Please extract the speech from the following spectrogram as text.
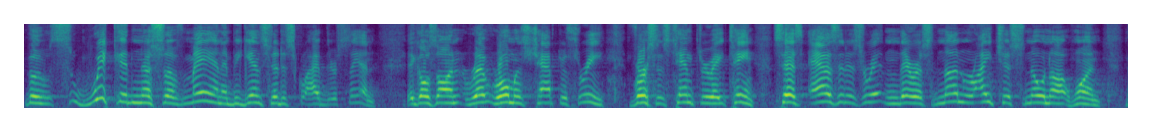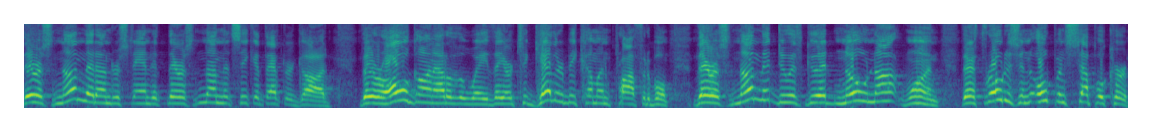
the wickedness of man and begins to describe their sin. It goes on, Romans chapter 3, verses 10 through 18 says, As it is written, there is none righteous, no, not one. There is none that understandeth, there is none that seeketh after God. They are all gone out of the way, they are together become unprofitable. There is none that doeth good, no, not one. Their throat is an open sepulchre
